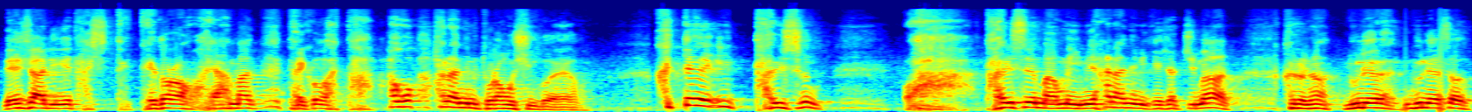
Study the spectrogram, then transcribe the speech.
내 자리에 다시 되- 되돌아와야만 될 것 같다 하고 하나님이 돌아오신 거예요. 그때 이 다윗은 와 다윗의 마음은 이미 하나님이 계셨지만 그러나 눈에 눈에서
